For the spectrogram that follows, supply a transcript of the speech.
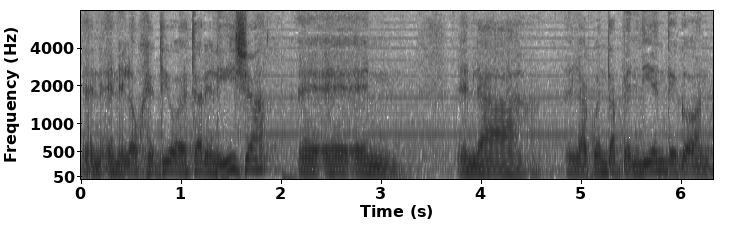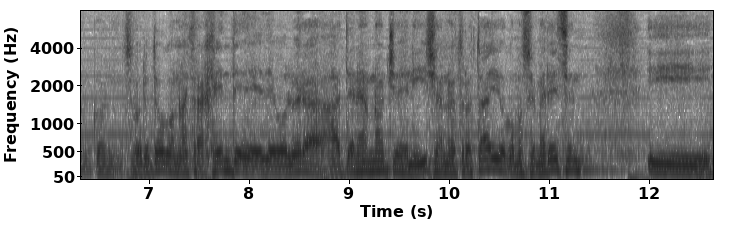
en, el objetivo de estar en liguilla, eh, eh, en, la, cuenta pendiente, con, sobre todo con nuestra gente, de, volver a, tener noches de liguilla en nuestro estadio, como se merecen. Y,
